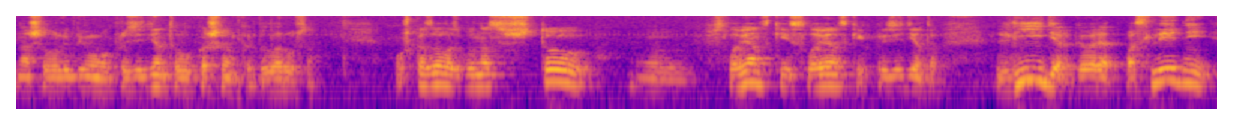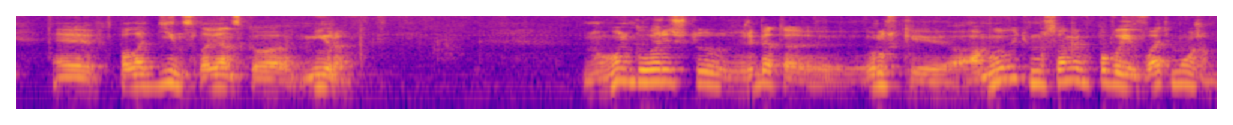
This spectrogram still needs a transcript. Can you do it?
нашего любимого президента Лукашенко, белоруса. Уж казалось бы, у нас что э, славянские славянских президентов. Лидер, говорят, последний э, паладин славянского мира. Но он говорит, что, ребята, русские, а мы ведь мы с вами повоевать можем,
